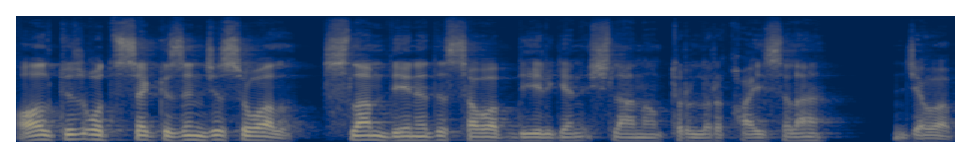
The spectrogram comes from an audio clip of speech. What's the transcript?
638-savol. Islom dinida savob deyilgan ishlarning turlari qaysilar? Javob.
